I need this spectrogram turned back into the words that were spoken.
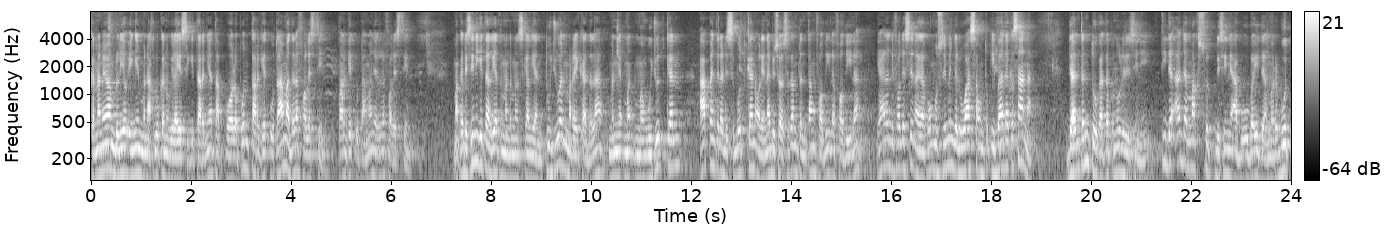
karena memang beliau ingin menaklukkan wilayah sekitarnya walaupun target utama adalah Palestina. Target utamanya adalah Palestina. Maka di sini kita lihat teman-teman sekalian, tujuan mereka adalah mewujudkan apa yang telah disebutkan oleh Nabi SAW tentang fadilah-fadilah yang ada di Palestina agar kaum muslimin leluasa untuk ibadah ke sana. Dan tentu kata penulis di sini, tidak ada maksud di sini Abu Ubaidah merebut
